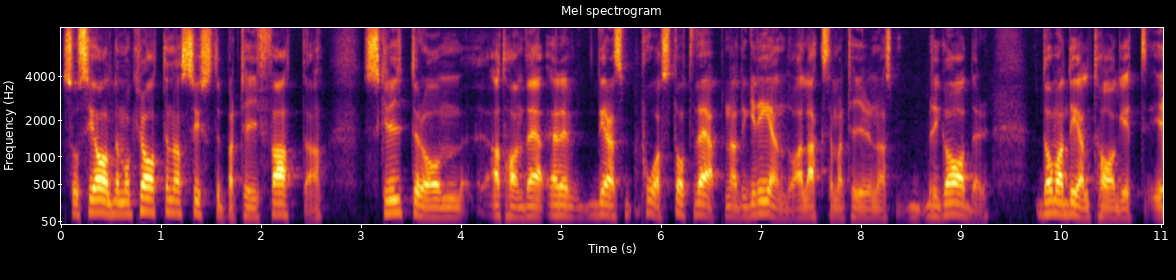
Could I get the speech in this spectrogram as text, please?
Socialdemokraternas systerparti Fatah skryter om att ha en eller deras påstått väpnade gren då, Al-Aqsa-martyrernas brigader. De har deltagit i,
